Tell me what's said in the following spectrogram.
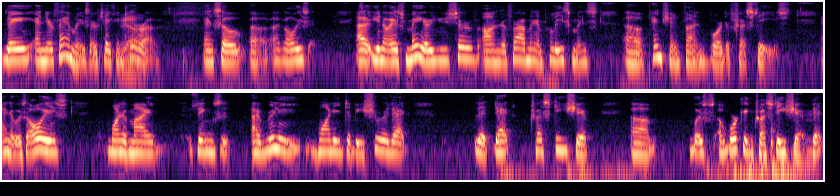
they and their families are taken Yeah. care of. And so uh, I've always, uh, you know, as mayor, you serve on the Firemen and Policemen's uh, Pension Fund Board of Trustees. And it was always one of my things that I really wanted to be sure that that, that trusteeship um, was a working trusteeship Mhm. that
